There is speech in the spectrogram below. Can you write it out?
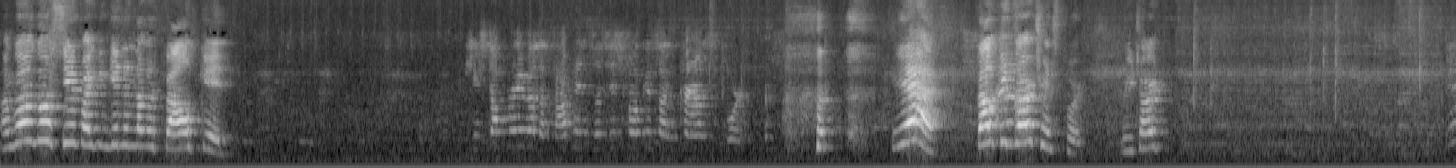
I'm gonna go see if I can get another Falcon. Can you stop worrying about the Falcons? Let's just focus on ground support. yeah, Falcons are transport. Retard. Dude,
